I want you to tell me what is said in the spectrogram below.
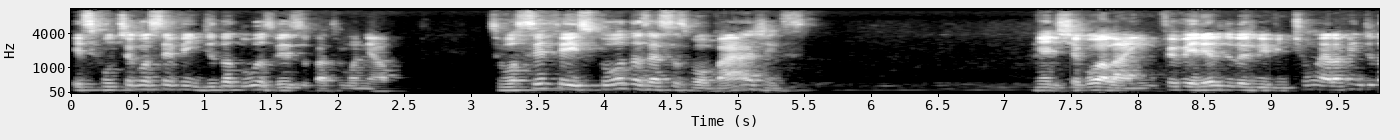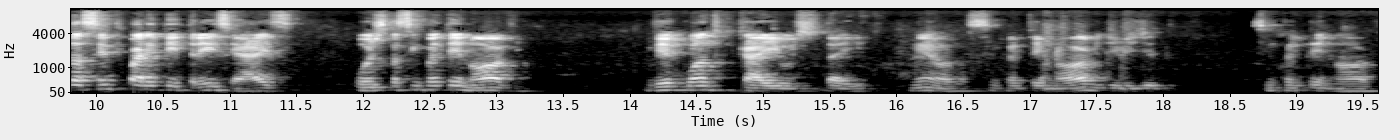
Esse fundo chegou a ser vendido a duas vezes o patrimonial. Se você fez todas essas bobagens, né, ele chegou lá em fevereiro de 2021, era vendido a 143 reais. Hoje está 59. Vê quanto que caiu isso daí né? Ó, 59 dividido 59,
